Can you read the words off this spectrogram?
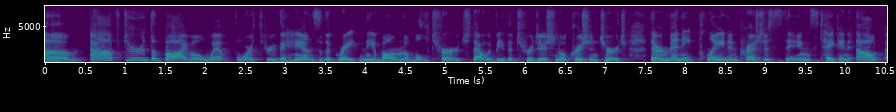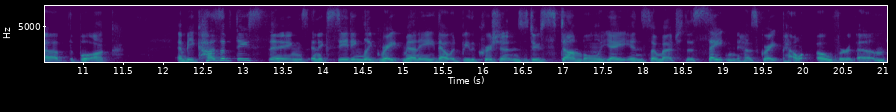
Um, after the Bible went forth through the hands of the great and the abominable church, that would be the traditional Christian church, there are many plain and precious things taken out of the book and because of these things, an exceedingly great many, that would be the Christians, do stumble, mm-hmm. yea, in so much that Satan has great power over them.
